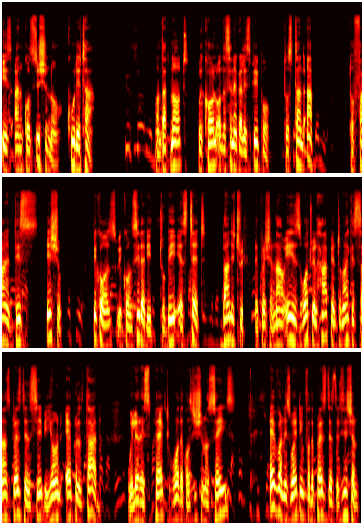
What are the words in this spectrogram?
is unconstitutional coup d'etat. On that note, we call on the Senegalese people to stand up to fight this issue because we considered it to be a state banditry. The question now is what will happen to Macky Sall's presidency beyond April 3rd? Will he respect what the constitution says? Everyone is waiting for the president's decision.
